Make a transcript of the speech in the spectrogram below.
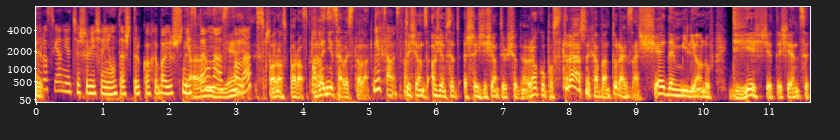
Ale Rosjanie cieszyli się nią też tylko chyba już niespełna nie, 100 lat? Sporo, sporo, sporo, ale niecałe 100 lat. Niecałe 100 lat. W 1867 roku po strasznych awanturach za 7 milionów 200 tysięcy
